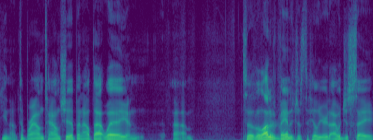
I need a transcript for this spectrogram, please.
you know, to Brown Township and out that way, and um, so a lot of advantages to Hilliard. I would just say,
